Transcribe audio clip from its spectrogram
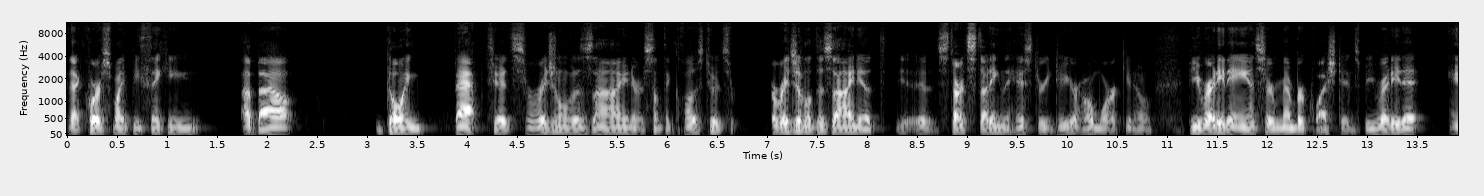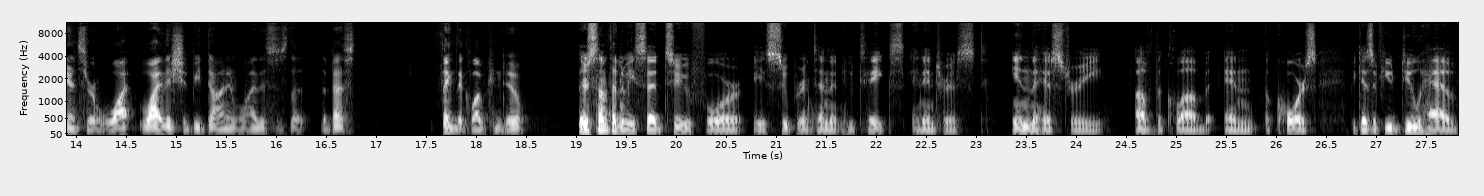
that course might be thinking about going back to its original design or something close to its original design, you know, uh, start studying the history, do your homework, you know, be ready to answer member questions, be ready to answer why why this should be done and why this is the, the best thing the club can do. There's something to be said too for a superintendent who takes an interest in the history of the club and the course, because if you do have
